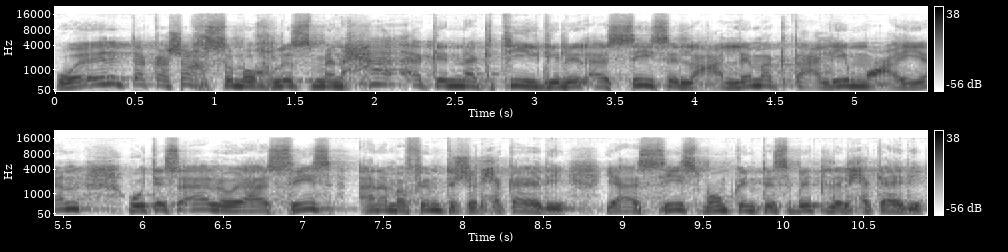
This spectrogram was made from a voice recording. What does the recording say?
وانت كشخص مخلص من حقك انك تيجي للقسيس اللي علمك تعليم معين وتسأله يا قسيس أنا ما فهمتش الحكاية دي. يا قسيس ممكن تثبت لي الحكاية دي.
